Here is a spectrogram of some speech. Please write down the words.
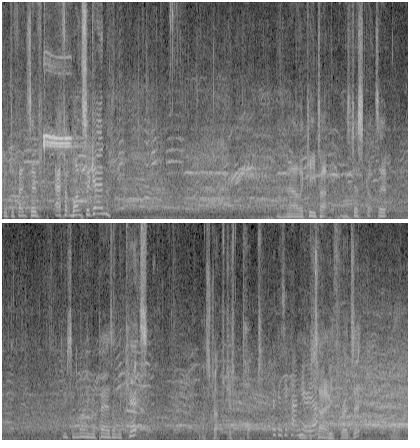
good defensive effort once again. And now the keeper has just got to do some running repairs on the kit. Our strap's just popped. Because as you can here, Toe. yeah? He threads it. Well,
